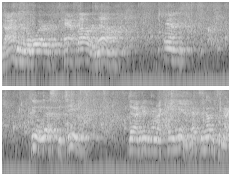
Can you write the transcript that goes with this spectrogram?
Now I've been in the water half hour now and feel less fatigued than I did when I came in. That's another thing I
